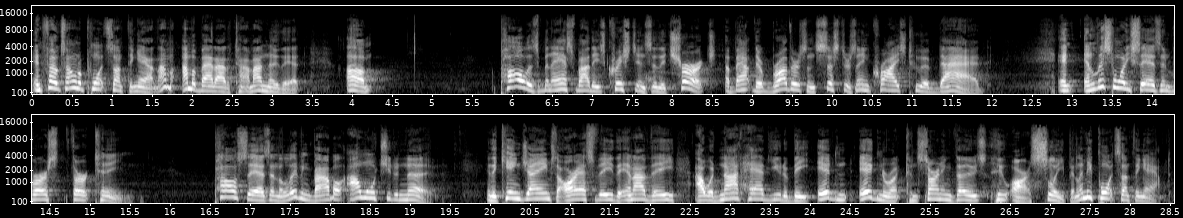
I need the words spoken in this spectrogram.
And folks, I want to point something out. I'm, I'm about out of time. I know that. Um, Paul has been asked by these Christians in the church about their brothers and sisters in Christ who have died. And, and listen to what he says in verse 13. Paul says in the Living Bible, I want you to know. In the King James, the RSV, the NIV, I would not have you to be ignorant concerning those who are asleep. And let me point something out.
